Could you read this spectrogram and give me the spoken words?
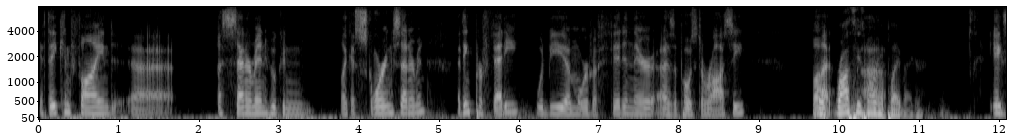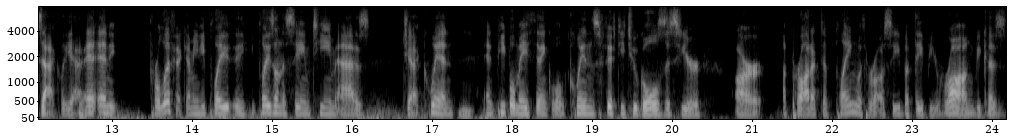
if they can find uh, a centerman who can like a scoring centerman. I think Perfetti would be a more of a fit in there as opposed to Rossi. But well, Rossi's more uh, of a playmaker. Exactly, yeah, Yeah. and, and he, prolific. I mean, he play he plays on the same team as Jack Quinn, Mm. and people may think, well, Quinn's 52 goals this year are a product of playing with Rossi, but they'd be wrong because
